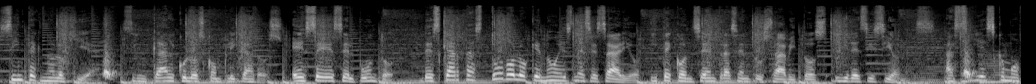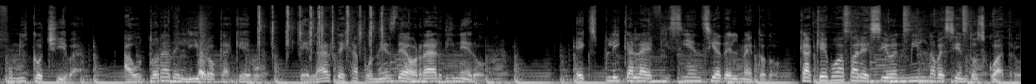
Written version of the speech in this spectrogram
sin tecnología, sin cálculos complicados. Ese es el punto. Descartas todo lo que no es necesario y te concentras en tus hábitos y decisiones. Así es como Fumiko Chiba, autora del libro Kakebo, El arte japonés de ahorrar dinero, explica la eficiencia del método. Kakebo apareció en 1904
